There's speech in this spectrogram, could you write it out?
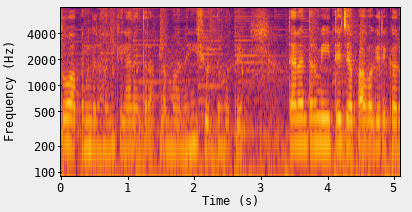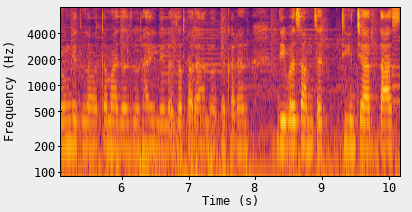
तो आपण ग्रहण केल्यानंतर आपलं मनही शुद्ध होते. त्यानंतर मी इथे जपा वगैरे करून घेतला होता. माझा जो राहिलेला जपा राहिला होता. कारण दिवस आमचा तीन चार तास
